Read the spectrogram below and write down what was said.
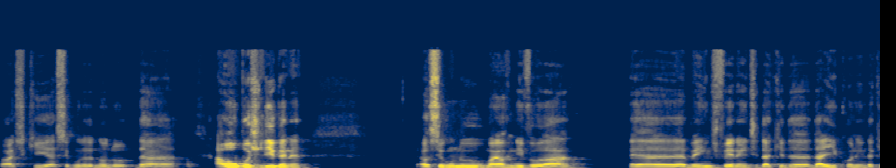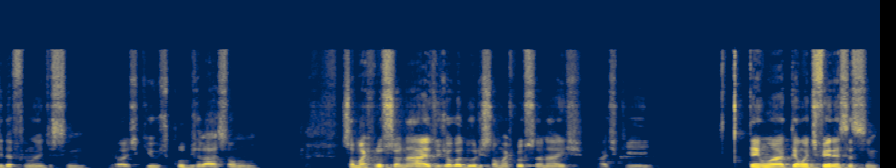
eu acho que a segunda da, da a Obosliga, né? É o segundo maior nível lá. É, é bem diferente daqui da, da Icon, daqui da Finlândia, sim. Eu acho que os clubes lá são são mais profissionais, os jogadores são mais profissionais. Acho que tem uma, tem uma diferença sim.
